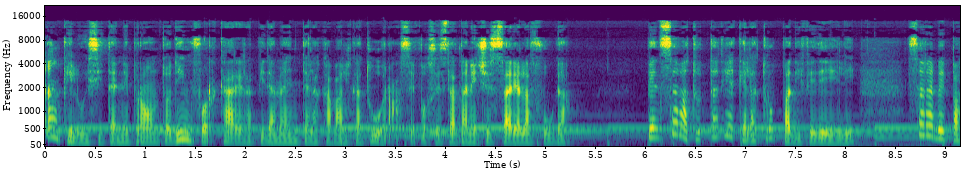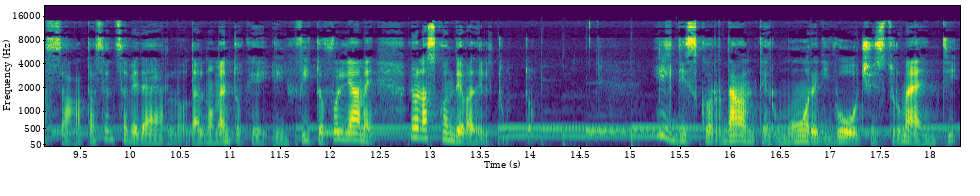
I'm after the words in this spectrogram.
Anche lui si tenne pronto ad inforcare rapidamente la cavalcatura se fosse stata necessaria la fuga. Pensava tuttavia che la truppa di fedeli sarebbe passata senza vederlo, dal momento che il fitto fogliame lo nascondeva del tutto il discordante rumore di voci e strumenti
